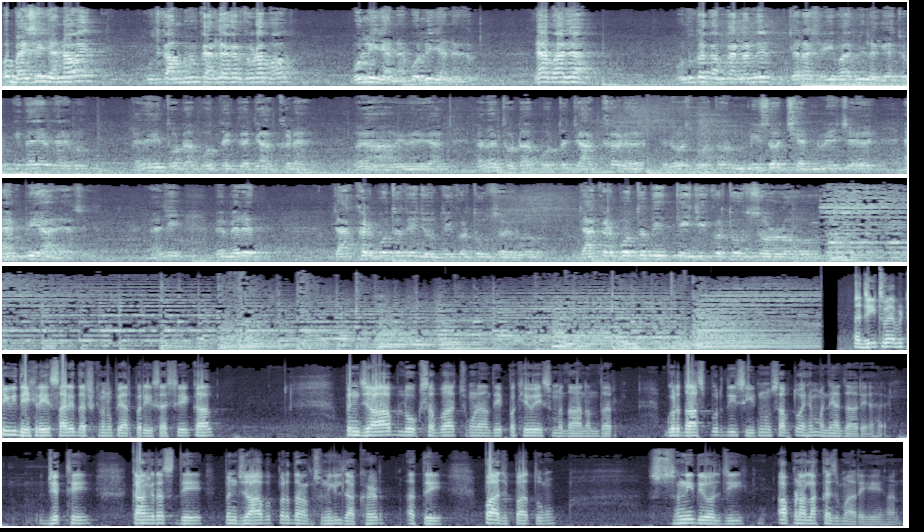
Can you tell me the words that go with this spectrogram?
ਉਹ ਵੈਸੇ ਜਾਣਾ ਓਏ ਉਸ ਕੰਮ ਵੀ ਕਰ ਲਿਆ ਕਰ ਥੋੜਾ ਬਹੁਤ। ਬੋਲੀ ਜਾਣਾ ਬੋਲੀ ਜਾਣਾ ਲੈ ਬਾਜਾ ਉਹਨੂੰ ਤਾਂ ਕੰਮ ਕਰ ਲੈਂਦੇ। ਜਰਾ ਸ਼ਰੀਫ ਆਦਮੀ ਲੱਗਿਆ, ਚੁੱਪ ਕੀਤਾ ਜਾ ਵਿਚਾਰੇ ਨੂੰ ਕਹਿੰਦੇ ਤੁਹਾਡਾ ਪੁੱਤ ਇੱਕ ਜਾਖੜ ਹੈ। ਮੈਂ ਕਿਹਾ ਹਾਂ ਵੀ ਮੇਰੇ ਜਾ ਕਹਿੰਦਾ ਤੁਹਾਡਾ ਪੁੱਤ ਜਾਖੜ। ਫਿਰੋਜ਼ਪੁਰ ਤੋਂ 1996 ਚ ਐਮਪੀ ਆ ਰਿਹਾ ਸੀ। ਹਾਂਜੀ ਵੀ ਮੇਰੇ ਜਾਖੜ ਪੁੱਤ ਦੀ ਜੋਤੀ ਕਰਤੂਤ ਸੁਣ ਲਓ। ਜਾਖੜ ਪੁੱਤ ਦੀ ਤੀਜੀ ਕਰਤੂਤ ਸੁਣ ਲਓ। ਅਜੀਤ ਵੈਬ ਟੀਵੀ ਦੇਖ ਰਹੇ ਸਾਰੇ ਦਰਸ਼ਕਾਂ ਨੂੰ ਪਿਆਰ ਭਰੀ ਸਤਿ ਸ਼੍ਰੀ ਅਕਾਲ। ਪੰਜਾਬ ਲੋਕ ਸਭਾ ਚੋਣਾਂ ਦੇ ਭਖੇ ਹੋਏ ਇਸ ਮੈਦਾਨ ਅੰਦਰ ਗੁਰਦਾਸਪੁਰ ਦੀ ਸੀਟ ਨੂੰ ਸਭ ਤੋਂ ਅਹਿਮ ਮੰਨਿਆ ਜਾ ਰਿਹਾ ਹੈ, ਜਿੱਥੇ ਕਾਂਗਰਸ ਦੇ ਪੰਜਾਬ ਪ੍ਰਧਾਨ ਸੁਨੀਲ ਜਾਖੜ ਅਤੇ ਭਾਜਪਾ ਤੋਂ ਸਨੀ ਦਿਓਲ ਜੀ ਆਪਣਾ ਲੱਕ ਅਜਮਾ ਰਹੇ ਹਨ।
